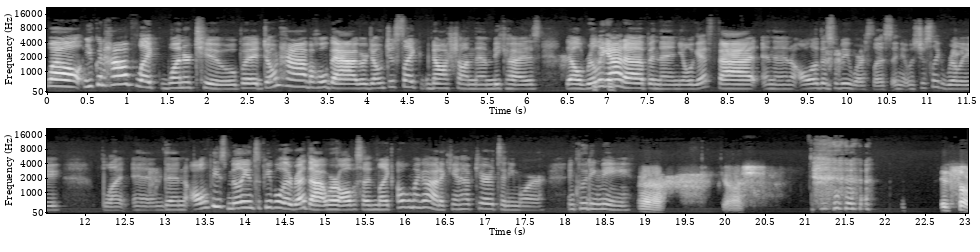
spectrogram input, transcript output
well, you can have like one or two, but don't have a whole bag or don't just like nosh on them because they'll really add up and then you'll get fat and then all of this will be worthless. And it was just like really blunt. And then all these millions of people that read that were all of a sudden like, oh my God, I can't have carrots anymore, including me. Oh, gosh. it's so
